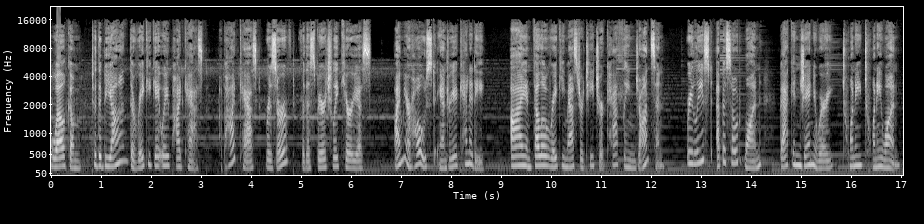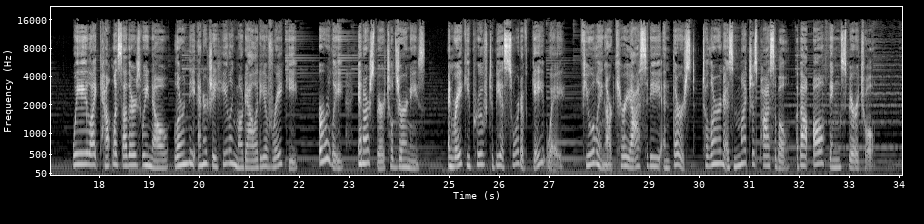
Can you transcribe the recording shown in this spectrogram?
Welcome to the Beyond the Reiki Gateway podcast, a podcast reserved for the spiritually curious. I'm your host, Andrea Kennedy. I and fellow Reiki master teacher Kathleen Johnson released episode 1 back in January 2021. We, like countless others we know, learned the energy healing modality of Reiki early in our spiritual journeys. And Reiki proved to be a sort of gateway fueling our curiosity and thirst to learn as much as possible about all things spiritual.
